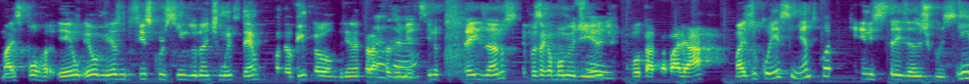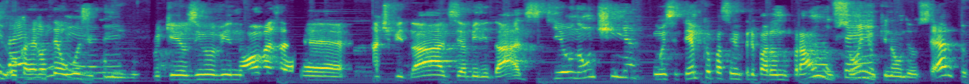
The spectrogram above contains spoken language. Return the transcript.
Mas, porra, eu, eu mesmo fiz cursinho durante muito tempo. Quando eu vim para Londrina para uhum. fazer medicina, fiz três anos. Depois acabou meu dinheiro de voltar a trabalhar. Mas o conhecimento que eu adquiri nesses três anos de cursinho, eu carrego até hoje né? comigo. Porque eu desenvolvi novas é, atividades e habilidades que eu não tinha. Com esse tempo que eu passei me preparando para um sonho que não deu certo,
